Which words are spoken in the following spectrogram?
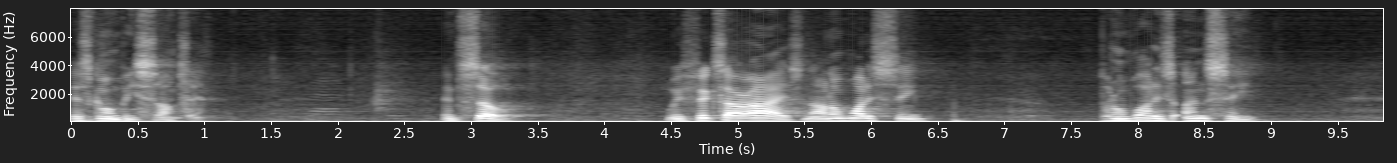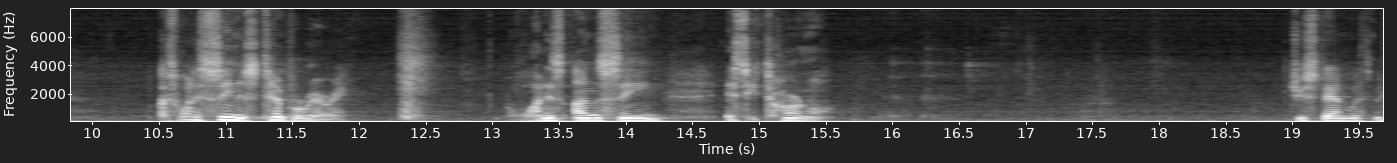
it's going to be something. And so, we fix our eyes not on what is seen, but on what is unseen. Because what is seen is temporary, what is unseen is eternal. Would you stand with me?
